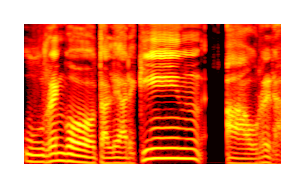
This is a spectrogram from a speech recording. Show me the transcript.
urrengo taldearekin aurrera.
